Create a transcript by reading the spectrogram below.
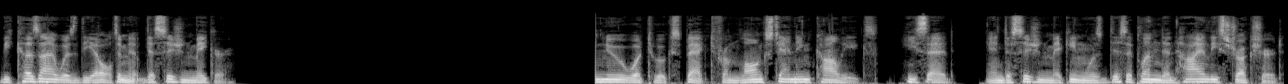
because I was the ultimate decision-maker. Knew what to expect from long-standing colleagues, he said, and decision-making was disciplined and highly structured.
